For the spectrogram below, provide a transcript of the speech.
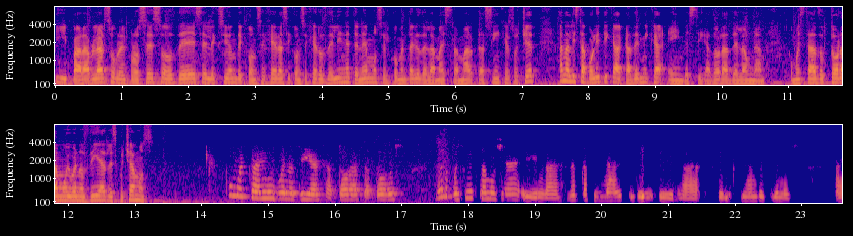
Y para hablar sobre el proceso de selección de consejeras y consejeros del INE, tenemos el comentario de la maestra Marta Singer Sochet, analista política, académica e investigadora de la UNAM. ¿Cómo está, doctora? Muy buenos días, le escuchamos. ¿Cómo están? Muy buenos días a todas, a todos. Bueno, pues sí, estamos ya en la recta final de, la selección de quienes ah,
